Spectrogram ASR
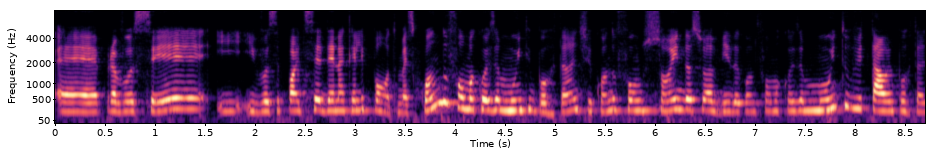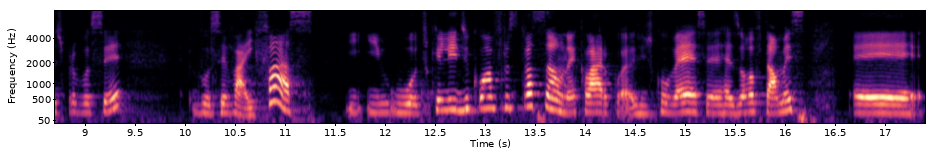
é, para você e, e, você pode ceder naquele ponto. Mas quando for uma coisa muito importante, quando for um sonho da sua vida, quando for uma coisa muito vital, importante para você, você vai e faz. E, e, o outro que lide com a frustração, né? Claro, a gente conversa, resolve tal, mas é,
